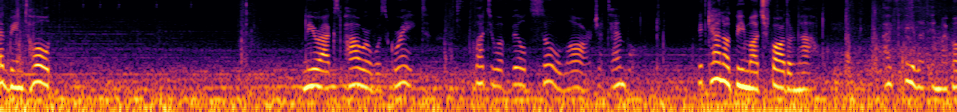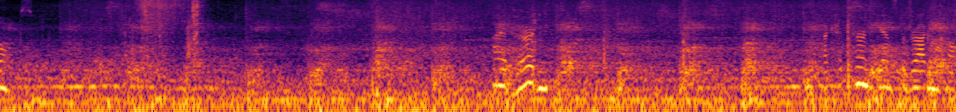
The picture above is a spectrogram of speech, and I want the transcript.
had been told Miraak's power was great, but to have built so large a temple, it cannot be much farther now. I feel it in my bones. I had heard Miraak had turned against the dragon cult,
